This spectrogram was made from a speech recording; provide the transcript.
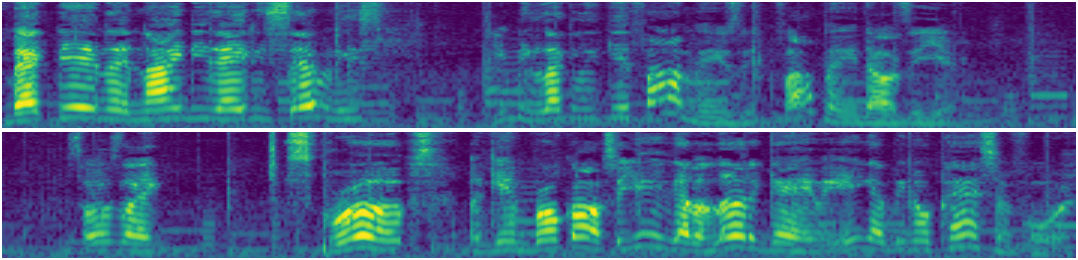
Back then in the '90s, '80s, '70s, you'd be lucky to get five million, five million dollars a year. So it's like scrubs again broke off. So you ain't gotta love the game. You ain't gotta be no passion for it.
